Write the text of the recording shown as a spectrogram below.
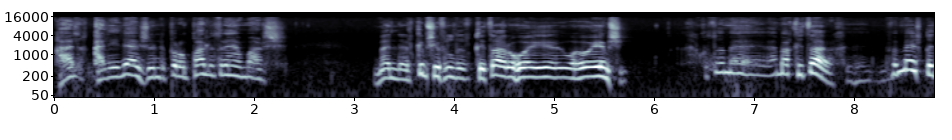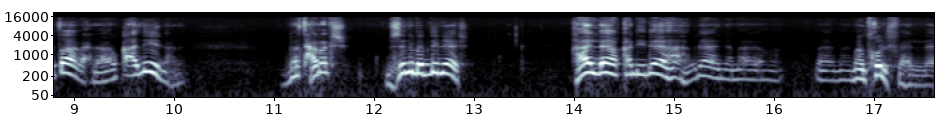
قال قال لي لا je ne prends pas le train en marche ما نركبش في القطار وهو وهو يمشي. قلت له ما, ما قطار ما فماش قطار إحنا قاعدين إحنا ما تحركش مازلنا ما بديناش. قال لا قال لي لا لا أنا ما ما, ما, ما ندخلش في,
